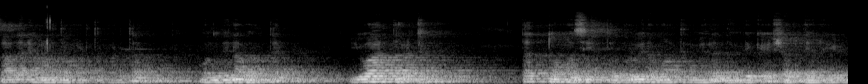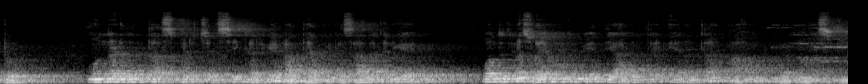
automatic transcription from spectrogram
ಸಾಧನೆ ಮಾಡ್ತಾ ಮಾಡ್ತಾ ಮಾಡ್ತಾ ಒಂದು ದಿನ ಬರುತ್ತೆ. ಯು ಆರ್ ದಟ್ ತತ್ವಮಸಿ ಅಂತ ಗುರುವಿನ ಮಾತಿನ ಮೇಲೆ ನಂಬಿಕೆ, ಶ್ರದ್ಧೆಯನ್ನು ಇಟ್ಟು ಮುನ್ನಡೆದಂಥ ಸ್ಪಿರಿಚುವಲ್ ಸೀಕರ್ಗೆ ಆಧ್ಯಾತ್ಮಿಕ ಸಾಧಕನಿಗೆ ಒಂದು ದಿನ ಸ್ವಯಂ ವೇದ್ಯ ಆಗುತ್ತೆ. ಏನಂತ ಅಹಂ ಬ್ರಹ್ಮಾಸ್ಮಿ.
